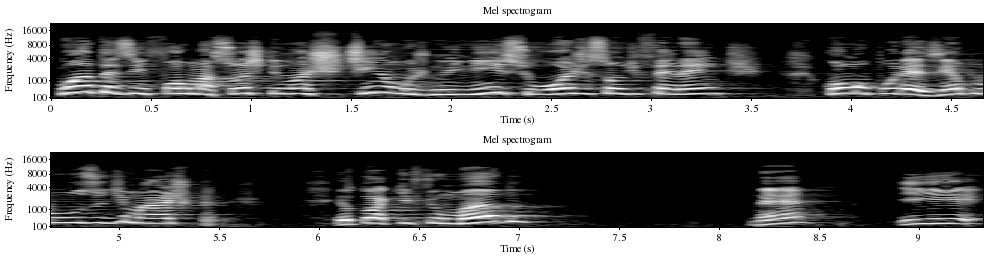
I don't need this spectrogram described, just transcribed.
quantas informações que nós tínhamos no início hoje são diferentes, como, por exemplo, o uso de máscaras. Eu estou aqui filmando, né? E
